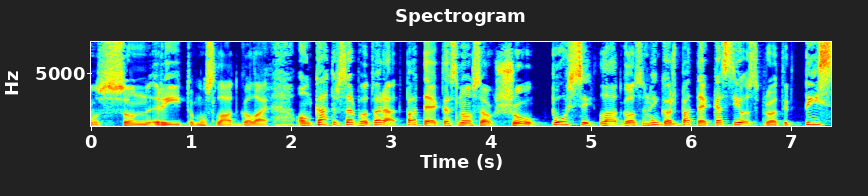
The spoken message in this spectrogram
austrumus un rītumus Latgolai. Un katrs varbūt varētu pateikt, tas nosaukšu šo pusi Latgolas un vienkārši pateikt, kas jūs prot ir tis,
